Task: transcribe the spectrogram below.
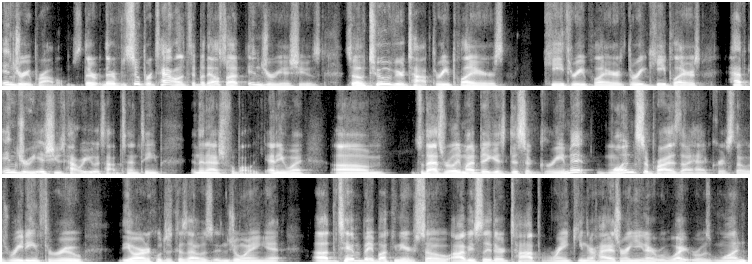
Injury problems. They're they're super talented, but they also have injury issues. So two of your top three players, key three players, three key players have injury issues. How are you a top 10 team in the National Football League? Anyway, um, so that's really my biggest disagreement. One surprise that I had, Chris, though, was reading through the article just because I was enjoying it. Uh, the Tampa Bay Buccaneers. So obviously their top ranking, their highest ranking, White was one.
